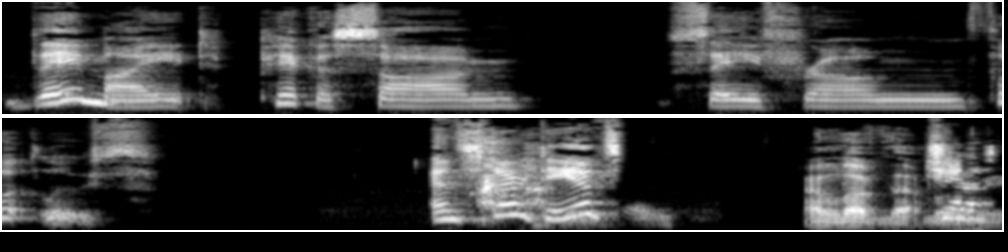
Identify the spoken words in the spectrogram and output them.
They might pick a song, say from Footloose, and start dancing. I love that movie. Just,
